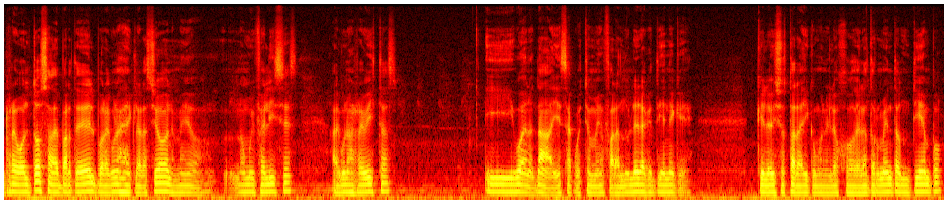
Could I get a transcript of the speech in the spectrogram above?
revoltosa de parte de él por algunas declaraciones, medio no muy felices, algunas revistas. Y bueno, nada, y esa cuestión medio farandulera que tiene que, que lo hizo estar ahí como en el ojo de la tormenta un tiempo.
